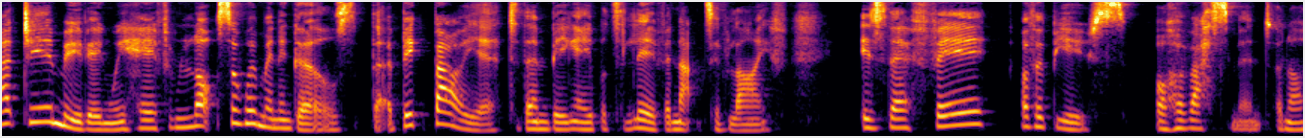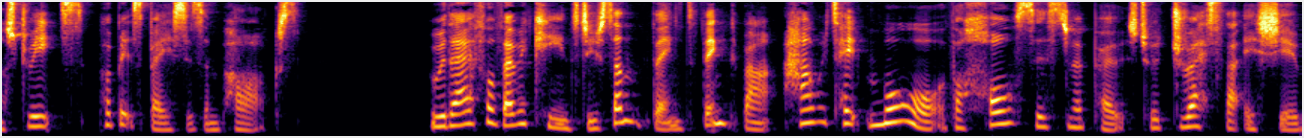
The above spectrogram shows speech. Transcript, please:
At GM Moving, we hear from lots of women and girls that a big barrier to them being able to live an active life is their fear of abuse or harassment on our streets, public spaces, and parks. We were therefore very keen to do something to think about how we take more of a whole system approach to address that issue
